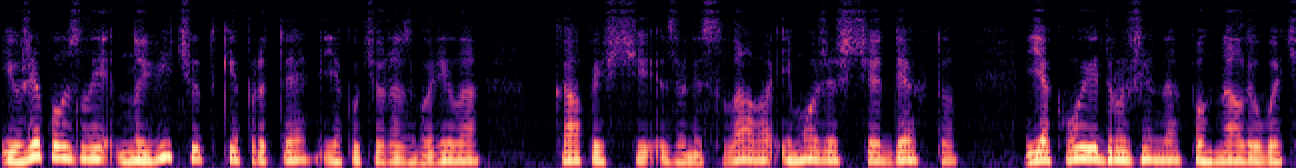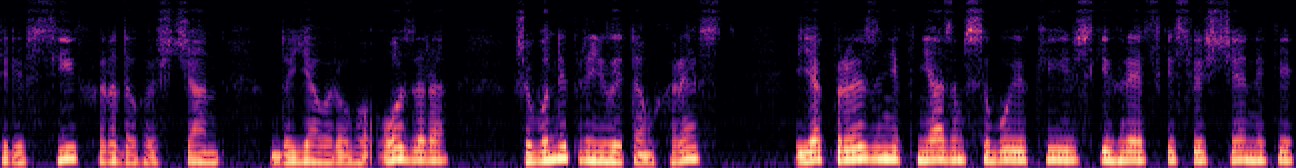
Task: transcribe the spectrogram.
і вже повзли нові чутки про те, як учора згоріла капищі Звенислава, і, може, ще дехто, як вої дружина погнали ввечері всіх радогощан до Яворого озера, щоб вони прийняли там хрест, і як привезені князем з собою київські грецькі священники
